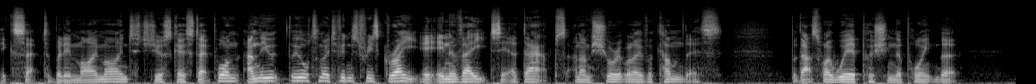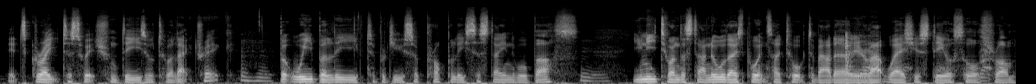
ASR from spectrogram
acceptable in my mind to just go step one. And the the automotive industry is great; it innovates, it adapts, and I'm sure it will overcome this. But that's why we're pushing the point that it's great to switch from diesel to electric, mm-hmm. but we believe to produce a properly sustainable bus, mm. you need to understand all those points I talked about earlier Yeah, about where's yeah, your steel yeah, source from,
